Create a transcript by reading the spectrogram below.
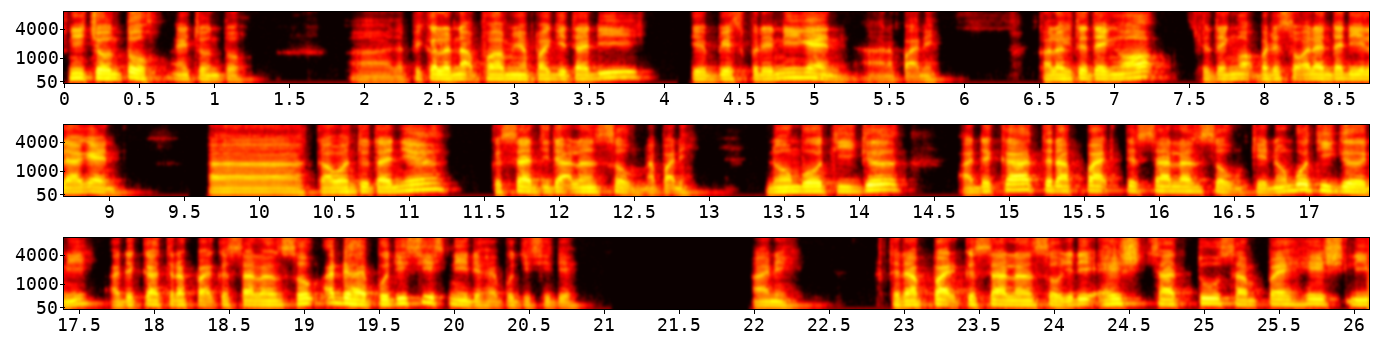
Ni contoh, eh contoh. Ha, tapi kalau nak faham yang pagi tadi, dia base pada ni kan. Ha, nampak ni. Kalau kita tengok, kita tengok pada soalan tadi lah kan. Uh, kawan tu tanya kesan tidak langsung. Nampak ni. Nombor tiga, adakah terdapat kesan langsung? Okay, nombor tiga ni, adakah terdapat kesan langsung? Ada hipotesis ni dia, hipotesis dia. Ha ni. terdapat kesan langsung. Jadi H1 sampai H5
